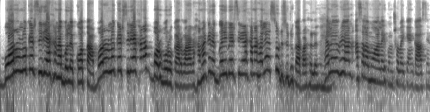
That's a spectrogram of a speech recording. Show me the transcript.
বড় লোকের চিড়িয়াখানা বলে কথা। বড় লোকের চিড়িয়াখানা বড় বড় কারবার। আর আমাদের গরিবের চিড়িয়াখানা হলে ছোট ছোট কারবার হলে হ্যালো এভরিওয়ান আসসালামু আলাইকুম। সবাই কেমন আছেন?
